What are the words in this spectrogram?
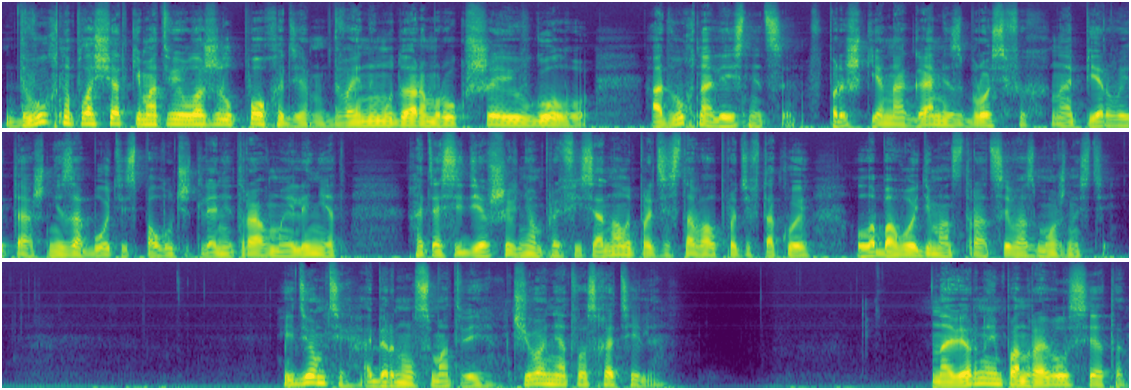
Двух на площадке Матвей уложил походя, двойным ударом рук в шею и в голову, а двух на лестнице, в прыжке ногами сбросив их на первый этаж, не заботясь, получат ли они травмы или нет – хотя сидевший в нем профессионал и протестовал против такой лобовой демонстрации возможностей. «Идемте», — обернулся Матвей. «Чего они от вас хотели?» Наверное, им понравилось это.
